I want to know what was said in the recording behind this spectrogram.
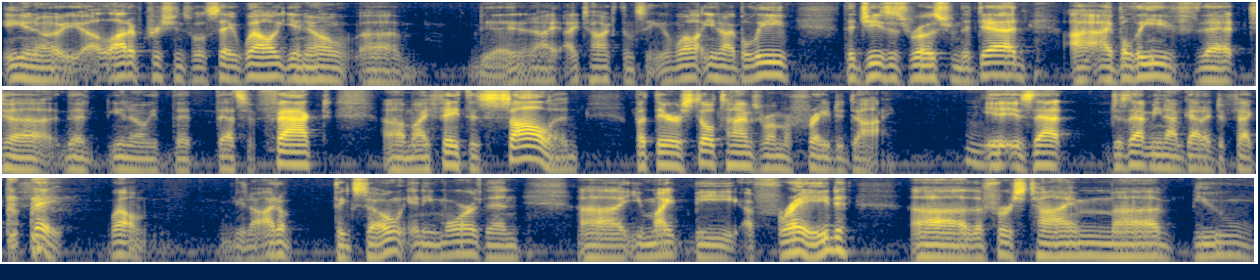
you know, a lot of Christians will say, well, you know, uh, and I, I talk to them saying, well, you know, I believe that Jesus rose from the dead. I, I believe that uh, that you know that that's a fact. Uh, my faith is solid, but there are still times where I'm afraid to die. I- Is that does that mean I've got a defective faith? Well, you know, I don't think so any more than uh, you might be afraid uh, the first time uh, you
